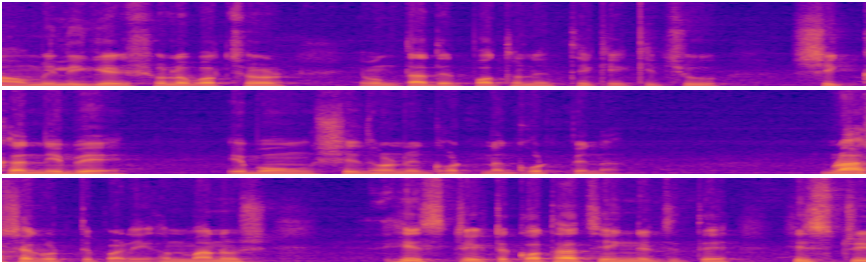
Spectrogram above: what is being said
আওয়ামী লীগের ষোলো বছর এবং তাদের পতনের থেকে কিছু শিক্ষা নেবে এবং সে ধরনের ঘটনা ঘটবে না। আমরা আশা করতে পারি। এখন মানুষ হিস্ট্রি একটা কথা আছে ইংরেজিতে হিস্ট্রি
